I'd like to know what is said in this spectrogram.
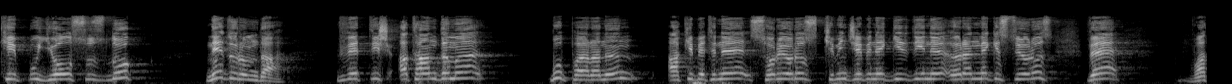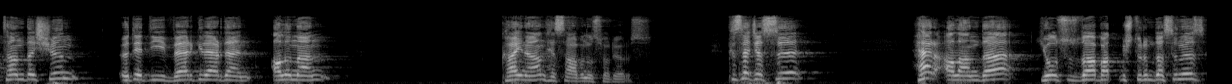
ki bu yolsuzluk ne durumda? Müfettiş atandı mı? Bu paranın akıbetini soruyoruz. Kimin cebine girdiğini öğrenmek istiyoruz ve vatandaşın ödediği vergilerden alınan kaynağın hesabını soruyoruz. Kısacası her alanda yolsuzluğa batmış durumdasınız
